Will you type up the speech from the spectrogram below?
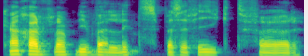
kan självklart bli väldigt specifikt för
